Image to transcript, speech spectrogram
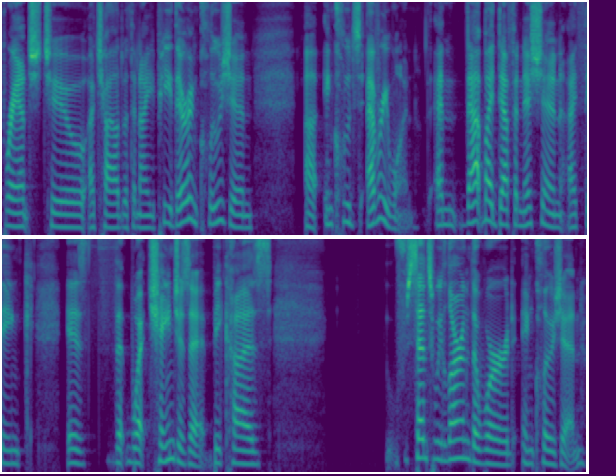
branch to a child with an iep their inclusion uh, includes everyone. And that by definition i think is that what changes it because since we learned the word inclusion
